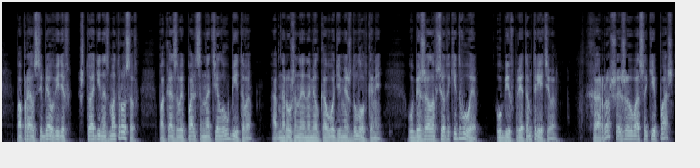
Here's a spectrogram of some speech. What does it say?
— поправил себя, увидев, что один из матросов показывает пальцем на тело убитого, обнаруженное на мелководье между лодками. Убежало все-таки двое, убив при этом третьего. «Хороший же у вас экипаж»,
